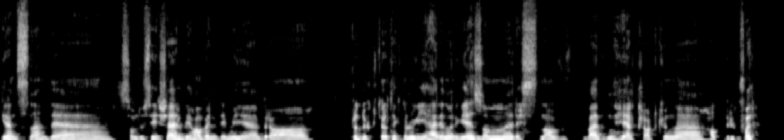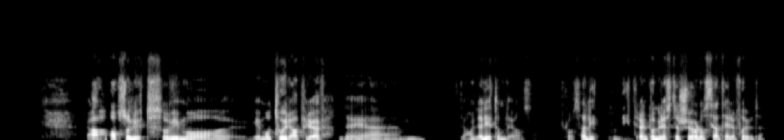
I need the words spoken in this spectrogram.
grensene. Det, som du sier selv, vi har veldig mye bra produkter og teknologi her i Norge som resten av verden helt klart kunne hatt bruk for. Ja, absolutt. Så vi må, vi må tore å prøve. Det, det, handler litt om det. altså. Slå seg litt, mm. litt på brystet sjøl og se at dette får vi til.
